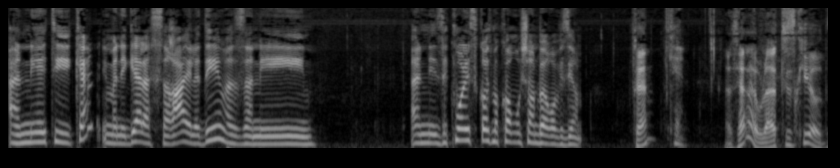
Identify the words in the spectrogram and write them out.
אני הייתי, כן, אם אני אגיע לעשרה ילדים, אז אני, אני, זה כמו לזכות מקום ראשון באירוויזיון. כן? כן. אז יאללה אולי את תזכי עוד.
